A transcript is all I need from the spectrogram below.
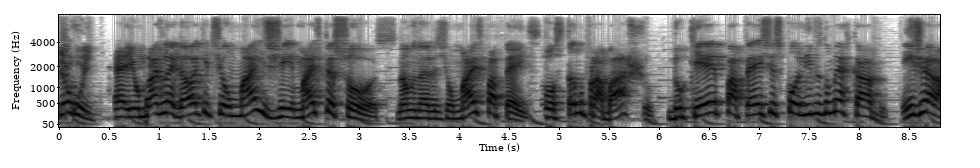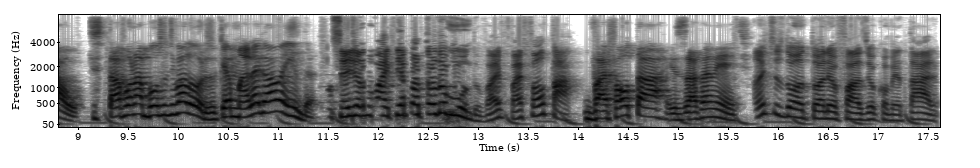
deu ruim. É, e o mais legal é que tinham mais, mais pessoas, na verdade, tinham mais papéis postando para baixo do que papéis disponíveis no mercado, em geral, que estavam na bolsa de valores, o que é mais legal ainda. Ou seja, não vai ter para todo mundo, vai, vai faltar. Vai faltar, exatamente. Antes do Antônio fazer o comentário,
